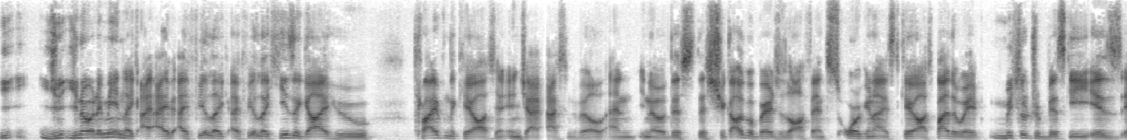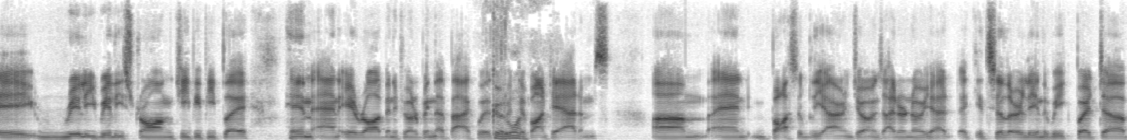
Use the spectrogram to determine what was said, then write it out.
you, you, you know what I mean? Like I, I I feel like I feel like he's a guy who thrived in the chaos in, in Jacksonville, and you know this this Chicago Bears' offense, organized chaos. By the way, Mitchell Trubisky is a really really strong GPP play. Him and A Rob, and if you want to bring that back with, with one. Davante Adams. Um, and possibly Aaron Jones. I don't know yet. Like it's still early in the week, but uh,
